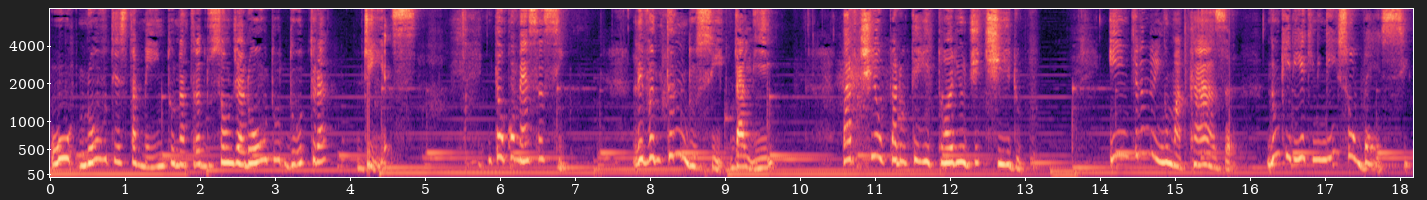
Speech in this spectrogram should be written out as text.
o Novo Testamento na tradução de Haroldo Dutra Dias. Então começa assim: Levantando-se dali, partiu para o território de Tiro e entrando em uma casa, não queria que ninguém soubesse,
